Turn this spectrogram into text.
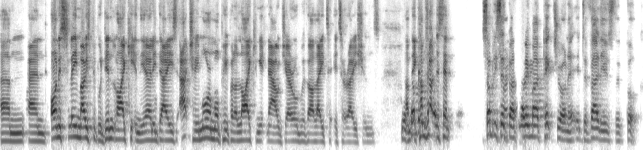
Um, and honestly, most people didn't like it in the early days. Actually, more and more people are liking it now, Gerald, with our later iterations. Um, it comes out December. Somebody said about having my picture on it, it devalues the book.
